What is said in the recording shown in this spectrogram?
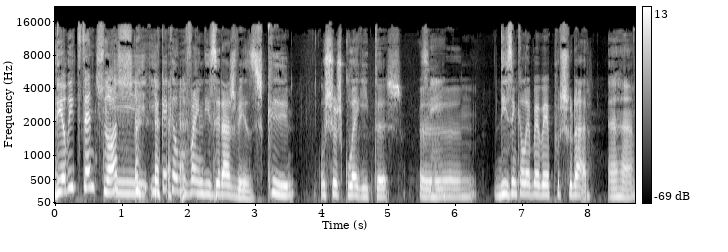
Dele e de tantos nós. E, e, o que é que ele me vem dizer às vezes? Que os seus coleguitas uh, dizem que ele é bebê por chorar. Uhum.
